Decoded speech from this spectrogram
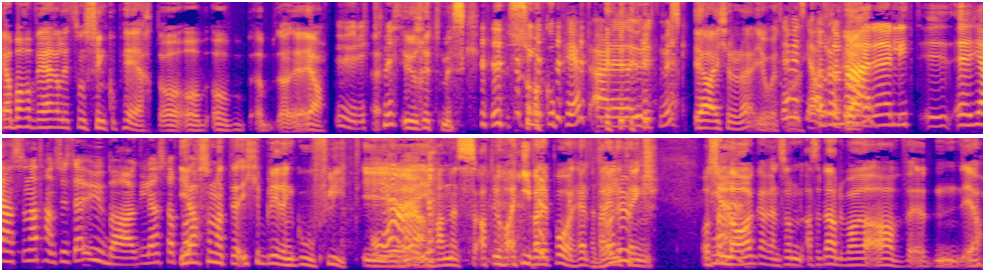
Ja, bare være litt sånn synkopert og, og, og, ja. Urytmisk? Urytmisk. Synkopert, er det urytmisk? Ja, ikke det det? Jo, jeg Jeg tror vet ikke, jeg Altså det. være litt eh, Ja, sånn at han syns det er ubehagelig å stoppe Ja, sånn at det ikke blir en god flyt i, Ja. i hans At du hiver det på helt lurt. ting. Og så Ja. lager en sånn Altså der du bare av, eh, ja,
